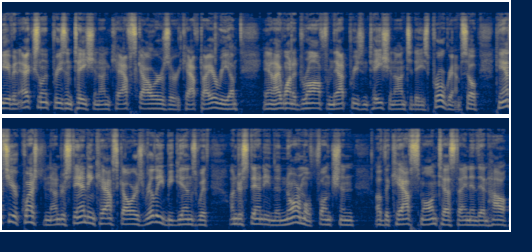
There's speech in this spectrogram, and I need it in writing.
gave an excellent presentation on calf scours or calf diarrhea, and I want to draw from that presentation on today's program. So, to answer your question, understanding calf scours really begins with understanding the normal function of the calf's small intestine and then how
